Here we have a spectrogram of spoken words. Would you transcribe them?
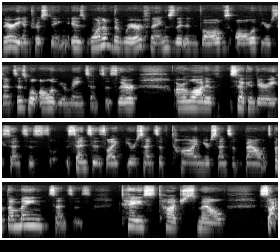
very interesting, is one of the rare things that involves all of your senses. Well, all of your main senses. There are a lot of secondary senses, senses like your sense of time, your sense of balance, but the main senses, taste, touch, smell, sight,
